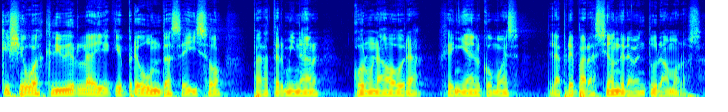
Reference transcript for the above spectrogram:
qué llegó a escribirla y de qué preguntas se hizo para terminar con una obra genial como es la preparación de la aventura amorosa.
